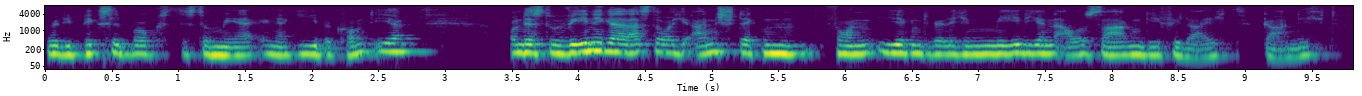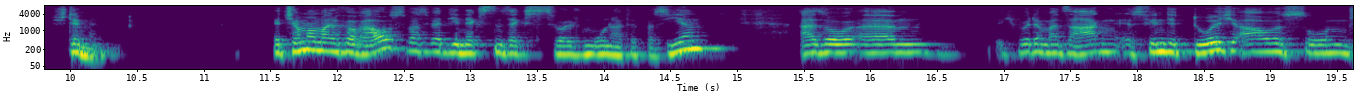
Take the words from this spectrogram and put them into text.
über die Pixelbox, desto mehr Energie bekommt ihr. Und desto weniger lasst ihr euch anstecken von irgendwelchen Medienaussagen, die vielleicht gar nicht stimmen. Jetzt schauen wir mal voraus, was wird die nächsten sechs, zwölf Monate passieren. Also ähm, ich würde mal sagen, es findet durchaus so ein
